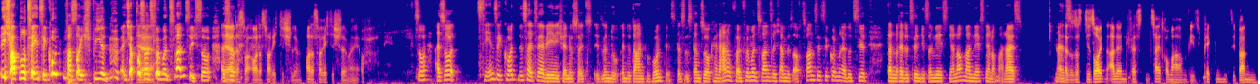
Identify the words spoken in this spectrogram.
Ich habe nur 10 Sekunden. Was soll ich spielen? Ich habe doch ja, sonst 25. So. Also, ja, das war, oh, das war richtig schlimm. Oh, das war richtig schlimm, ey. Oh, nee. So, also 10 Sekunden ist halt sehr wenig, wenn, halt, wenn, du, wenn du daran gewohnt bist. Das ist dann so, keine Ahnung, von 25 haben wir es auf 20 Sekunden reduziert. Dann reduzieren die es im nächsten Jahr nochmal, im nächsten Jahr nochmal. Nice. nice. Also, das, die sollten alle einen festen Zeitraum haben, wie sie picken, wie sie bannen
